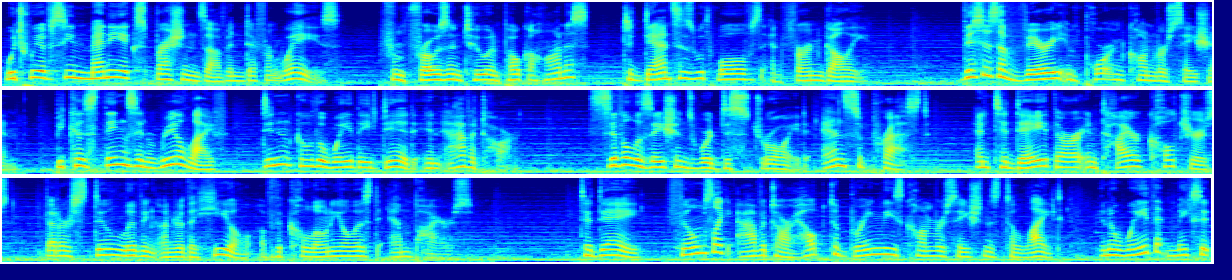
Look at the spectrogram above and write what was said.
which we have seen many expressions of in different ways, from Frozen 2 and Pocahontas to Dances with Wolves and Fern Gully. This is a very important conversation because things in real life didn't go the way they did in Avatar. Civilizations were destroyed and suppressed and today there are entire cultures that are still living under the heel of the colonialist empires. Today, films like Avatar help to bring these conversations to light in a way that makes it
